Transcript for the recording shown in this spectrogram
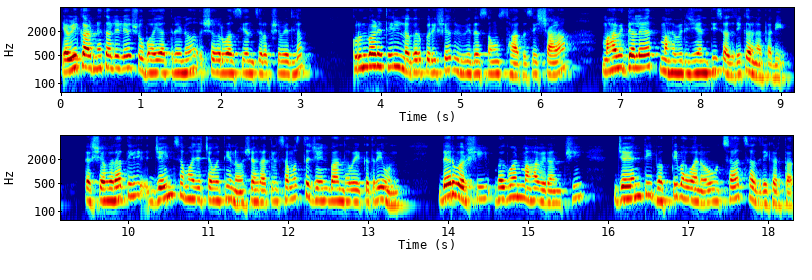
यावेळी काढण्यात आलेल्या शोभायात्रेनं शहरवासियांचं लक्ष वेधलं. कुरुंदवाड येथील नगर परिषद विविध संस्था तसेच शाळा महाविद्यालयात महावीर जयंती साजरी करण्यात आली. तर शहरातील जैन समाजाच्या वतीनं शहरातील समस्त जैन बांधव एकत्र येऊन दरवर्षी भगवान महावीरांची जयंती भक्तिभावानं व उत्साहात साजरी करतात.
